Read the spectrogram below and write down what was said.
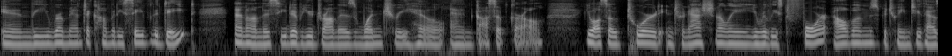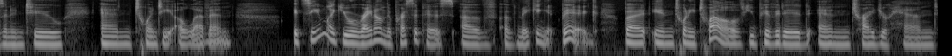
in the romantic comedy Save the Date and on the CW dramas One Tree Hill and Gossip Girl. You also toured internationally. You released four albums between 2002 and 2011. It seemed like you were right on the precipice of, of making it big, but in 2012, you pivoted and tried your hand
